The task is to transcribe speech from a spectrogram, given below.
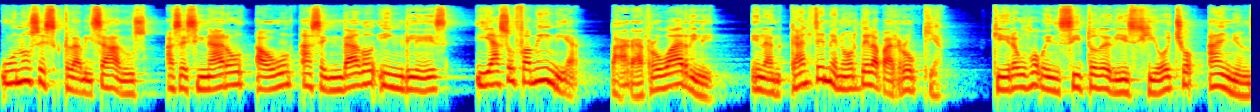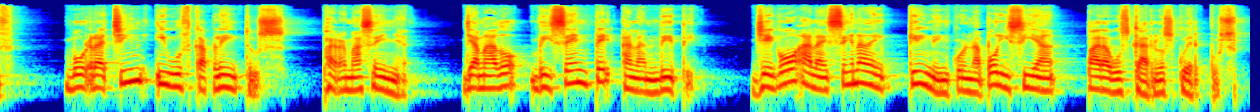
unos esclavizados asesinaron a un hacendado inglés y a su familia para robarle el alcalde menor de la parroquia, que era un jovencito de 18 años, borrachín y buscapleitos, para más señas, llamado Vicente Alandete. Llegó a la escena del crimen con la policía para buscar los cuerpos.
